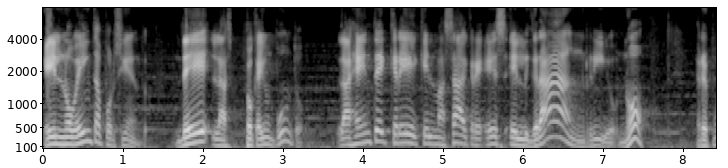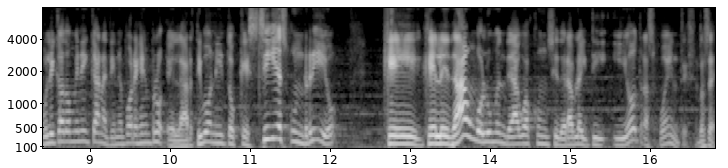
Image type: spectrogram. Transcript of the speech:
El 90% de las... Porque hay un punto. La gente cree que el masacre es el gran río. No. República Dominicana tiene, por ejemplo, el Artibonito, que sí es un río que, que, le da un volumen de agua considerable a Haití y otras fuentes. Entonces,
